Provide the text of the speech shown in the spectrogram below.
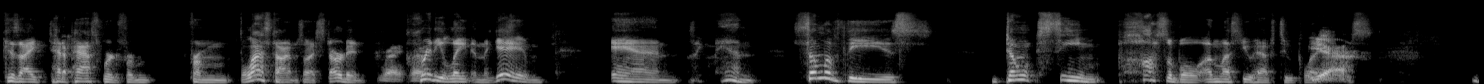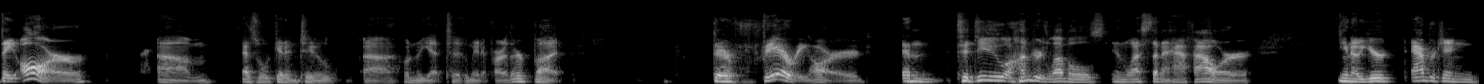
because I had a password from from the last time, so I started right, pretty right. late in the game, and I was like, man, some of these don't seem possible unless you have two players. Yeah. They are, um, as we'll get into uh, when we get to who made it farther, but they're very hard. And to do 100 levels in less than a half hour, you know, you're averaging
